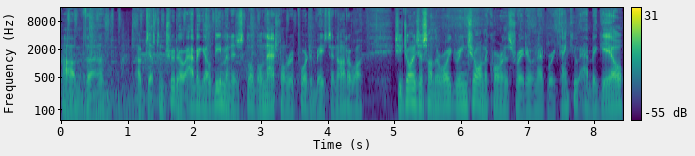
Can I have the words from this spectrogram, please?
of, uh, of Justin Trudeau? Abigail Bimman is global national reporter based in Ottawa. She joins us on the Roy Green Show on the Corus Radio Network. Thank you, Abigail.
